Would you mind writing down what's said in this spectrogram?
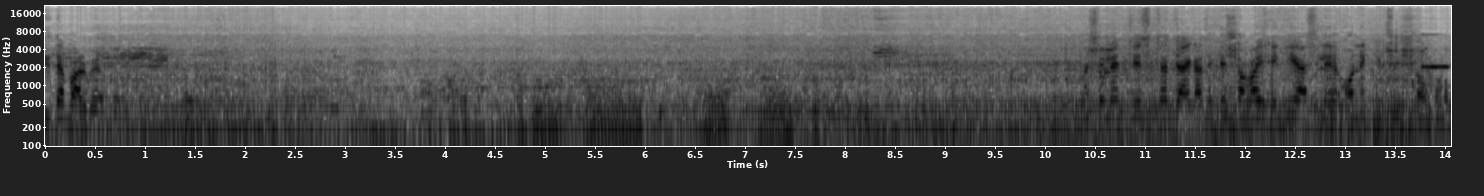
দিতে পারবেন আসলে চেষ্টার জায়গা থেকে সবাই এগিয়ে আসলে অনেক কিছুই সম্ভব।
